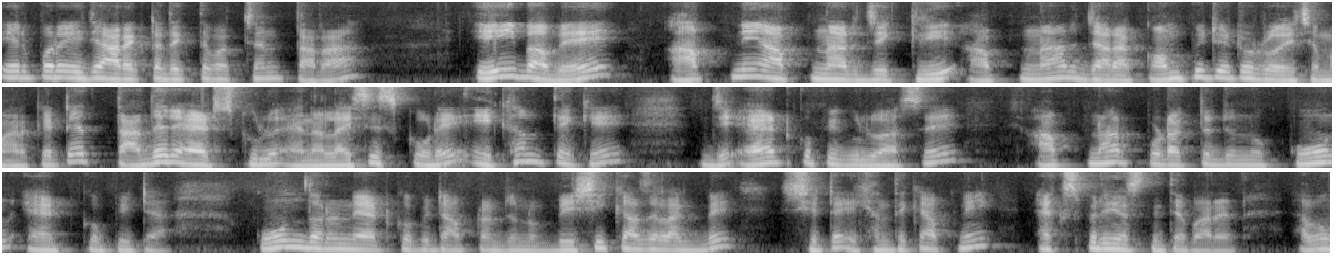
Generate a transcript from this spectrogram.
এরপরে এই যে আরেকটা দেখতে পাচ্ছেন তারা, এইভাবে আপনি আপনার যে ক্রি, আপনার যারা কম্পিটিটর রয়েছে মার্কেটে তাদের অ্যাডসগুলো অ্যানালাইসিস করে এখান থেকে যে অ্যাড কপিগুলো আছে আপনার প্রোডাক্টের জন্য কোন অ্যাড কপিটা কোন ধরনের অ্যাড কপিটা আপনার জন্য বেশি কাজে লাগবে, সেটা এখান থেকে আপনি এক্সপিরিয়েন্স নিতে পারেন। এবং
